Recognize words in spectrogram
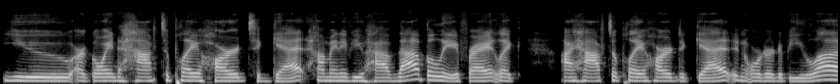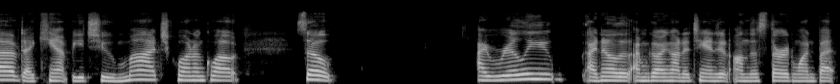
you are going to have to play hard to get. How many of you have that belief, right? Like, I have to play hard to get in order to be loved. I can't be too much, quote unquote. So, I really, I know that I'm going on a tangent on this third one, but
